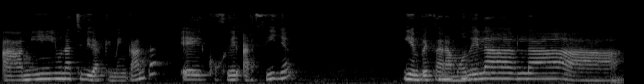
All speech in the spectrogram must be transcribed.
a mí una actividad que me encanta es coger arcilla y empezar a modelarla, a,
